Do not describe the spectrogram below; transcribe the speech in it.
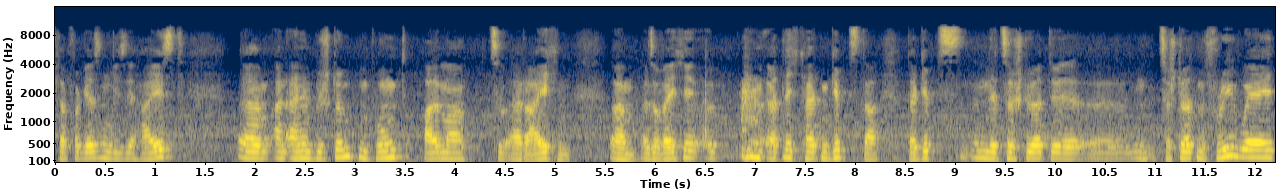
ich habe vergessen, wie sie heißt, ähm, an einem bestimmten Punkt Alma zu erreichen. Ähm, also welche äh, Örtlichkeiten gibt es da? Da gibt es eine zerstörte, äh, einen zerstörten Freeway,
